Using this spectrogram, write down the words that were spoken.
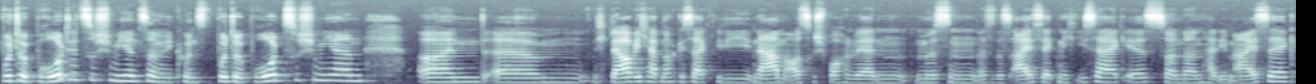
Butterbrote zu schmieren, sondern die Kunst, Butterbrot zu schmieren. Und ähm, ich glaube, ich habe noch gesagt, wie die Namen ausgesprochen werden müssen. Also, dass Isaac nicht Isaac ist, sondern halt eben Isaac.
